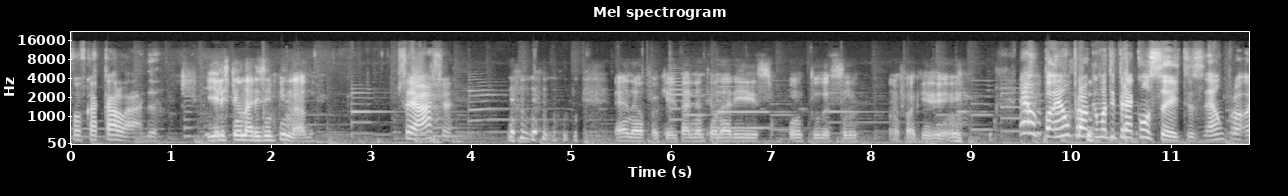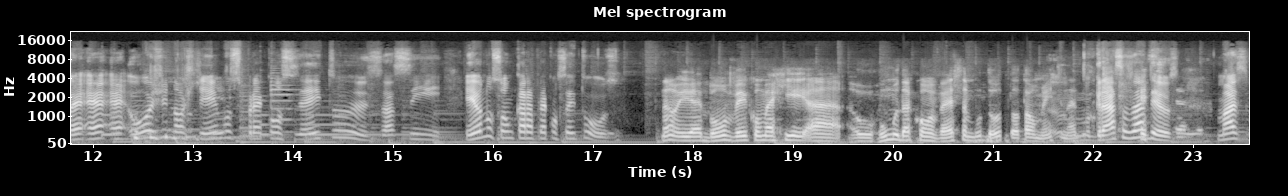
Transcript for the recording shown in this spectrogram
vão ficar calados. E eles têm o nariz empinado. Você acha? É, não, porque o italiano tem o nariz pontudo assim. Que. É um, é um programa de preconceitos. É um, pro- é- é- é- hoje nós temos preconceitos assim. Eu não sou um cara preconceituoso. Não, e é bom ver como é que a- o rumo da conversa mudou totalmente, né? Graças a Deus. Mas,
